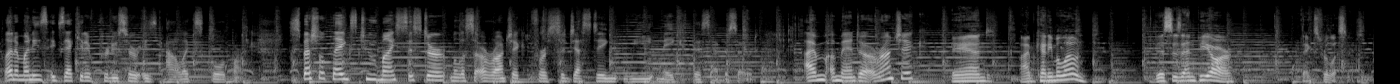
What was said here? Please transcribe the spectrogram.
Planet Money's executive producer is Alex Goldmark. Special thanks to my sister, Melissa Aronczyk, for suggesting we make this episode. I'm Amanda Aronczyk. And I'm Kenny Malone. This is NPR. Thanks for listening.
